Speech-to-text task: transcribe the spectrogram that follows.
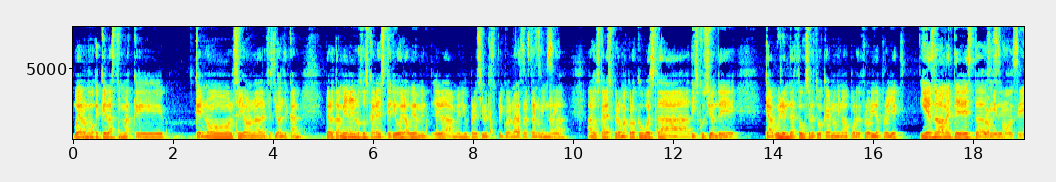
Voy a lo mismo que qué lástima que, que no se llevaron nada en el Festival de Cannes. Pero también en los Oscars, que digo, era obviamente, era medio predecible que esta película no fuera a estar nominada a los Oscars, pero me acuerdo que hubo esta discusión de que a William Dafoe se le tuvo que haber nominado por The Florida Project y es nuevamente esta. Lo mismo, sí.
